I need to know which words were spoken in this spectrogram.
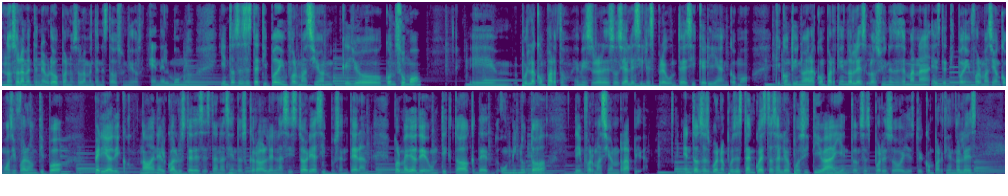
no solamente en Europa, no solamente en Estados Unidos, en el mundo. Y entonces este tipo de información que yo consumo, Em, pues la comparto en mis redes sociales y les pregunté si querían como que continuara compartiéndoles los fines de semana este tipo de información como si fuera un tipo periódico, ¿no? En el cual ustedes están haciendo scroll en las historias y pues se enteran por medio de un TikTok de un minuto de información rápida. Entonces, bueno, pues esta encuesta salió positiva y entonces por eso hoy estoy compartiéndoles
